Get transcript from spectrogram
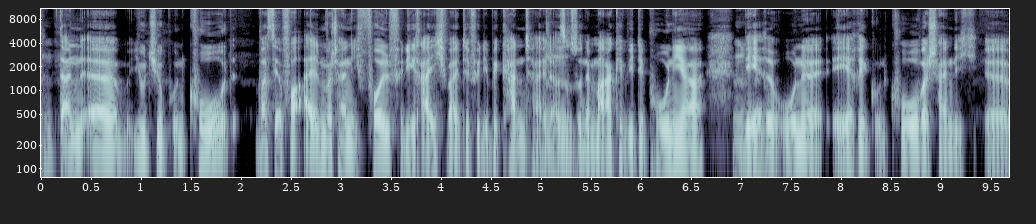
Mhm. Dann äh, YouTube und Co was ja vor allem wahrscheinlich voll für die Reichweite, für die Bekanntheit. Also mhm. Also so eine Marke wie Deponia mhm. wäre ohne Erik und Co. wahrscheinlich äh,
